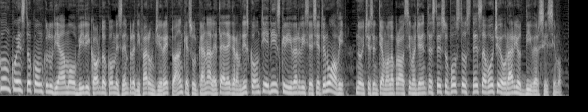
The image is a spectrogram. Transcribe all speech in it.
Con questo concludiamo, vi ricordo come sempre di fare un giretto anche sul canale Telegram di Sconti e di iscrivervi se siete nuovi. Noi ci sentiamo alla prossima gente, stesso posto, stessa voce, orario diversissimo.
